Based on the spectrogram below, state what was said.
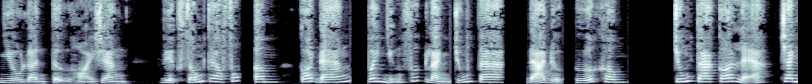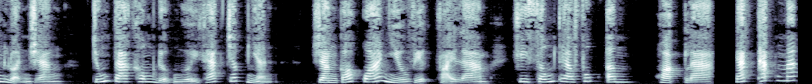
nhiều lần tự hỏi rằng việc sống theo phúc âm có đáng với những phước lành chúng ta đã được hứa không? Chúng ta có lẽ tranh luận rằng chúng ta không được người khác chấp nhận, rằng có quá nhiều việc phải làm khi sống theo phúc âm, hoặc là các thắc mắc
